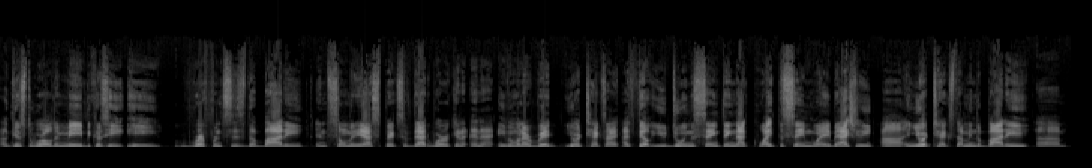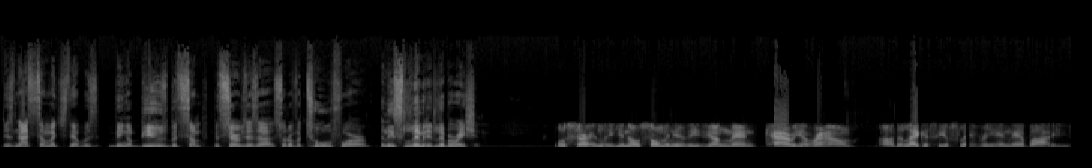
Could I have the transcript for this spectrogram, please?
against the world and me because he he references the body in so many aspects of that work. And, and I, even when I read your text, I, I felt you doing the same thing, not quite the same way, but actually uh, in your text, I mean, the body uh, is not so much that was being abused, but some but serves as a sort of a tool for at least limited liberation. Well, certainly, you know, so many of these young men carry around uh, the legacy of slavery in their bodies.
